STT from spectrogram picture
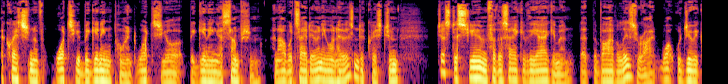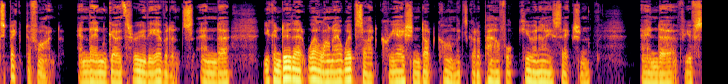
a question of what's your beginning point, what's your beginning assumption. And I would say to anyone who isn't a Christian, just assume for the sake of the argument that the Bible is right. What would you expect to find? And then go through the evidence. And uh, you can do that well on our website, creation.com. It's got a powerful Q&A section. And uh, if you've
